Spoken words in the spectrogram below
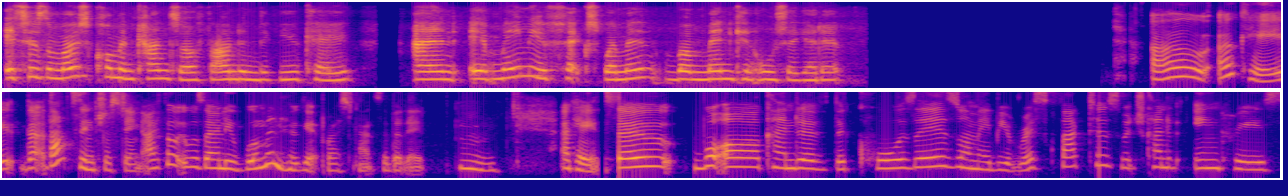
It is the most common cancer found in the UK and it mainly affects women, but men can also get it. Oh, okay. That that's interesting. I thought it was only women who get breast cancer, but it. Hmm. Okay, so what are kind of the causes or maybe risk factors which kind of increase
